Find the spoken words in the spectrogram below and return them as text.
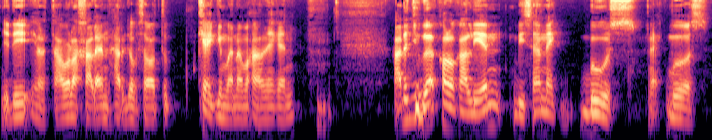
Jadi ya tau lah kalian harga pesawat tuh kayak gimana mahalnya kan. ada juga kalau kalian bisa naik bus, naik bus.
